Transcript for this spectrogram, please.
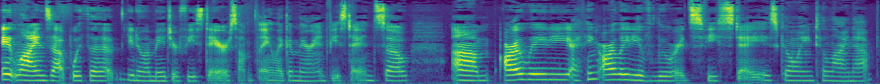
it lines up with a you know a major feast day or something like a marian feast day. And so um, our lady i think our lady of lourdes feast day is going to line up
